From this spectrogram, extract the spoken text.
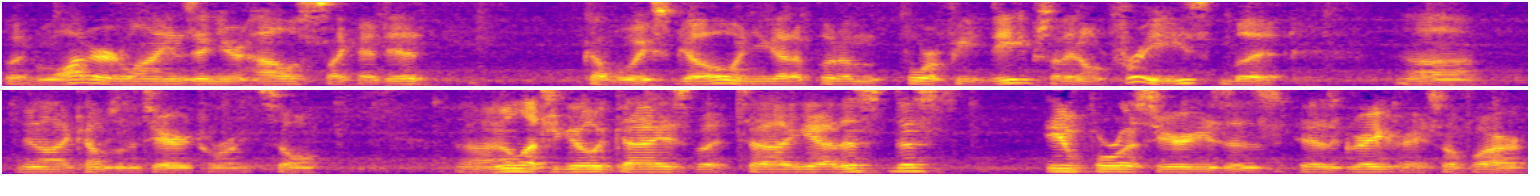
putting water lines in your house like I did a couple weeks ago and you got to put them four feet deep so they don't freeze. But, uh, you know, that comes with the territory. So, uh, I'm to let you go, guys. But, uh, yeah, this, this Amphora series is, is great right so far.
